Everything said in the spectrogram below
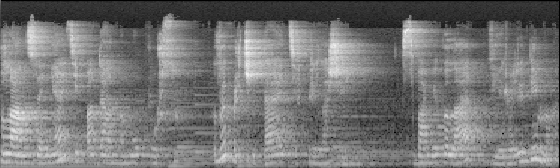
План занятий по данному курсу вы прочитаете в приложении. С вами была Вера Любимова.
